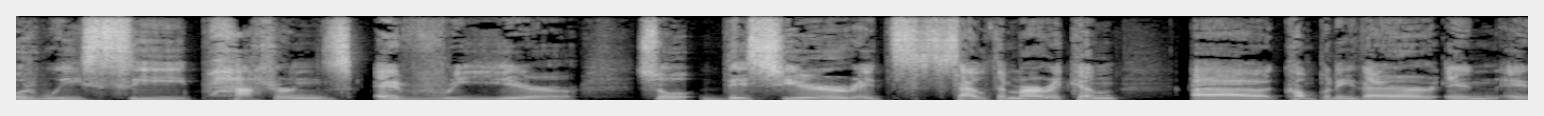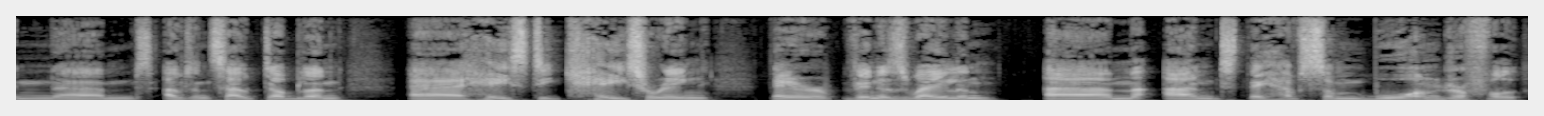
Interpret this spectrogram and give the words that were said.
but we see patterns every year. So this year it's South American uh, company there in in um, out in South Dublin, uh, Hasty Catering. They're Venezuelan. Um, and they have some wonderful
